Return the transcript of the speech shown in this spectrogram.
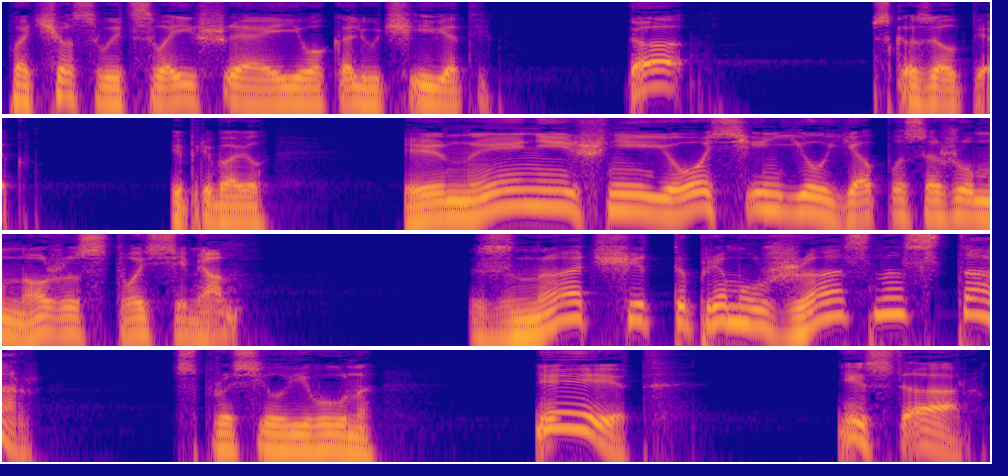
почесывать свои шеи его колючие ветви. — Да, — сказал Пек и прибавил, — и нынешней осенью я посажу множество семян. — Значит, ты прямо ужасно стар? — спросил его Уна. — Нет, не стар.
